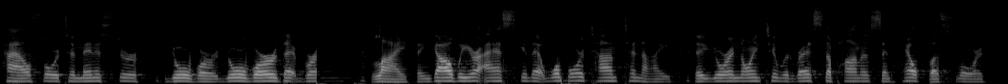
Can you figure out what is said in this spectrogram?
house, Lord, to minister your word, your word that brings life. And God, we are asking that one more time tonight that your anointing would rest upon us and help us, Lord.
